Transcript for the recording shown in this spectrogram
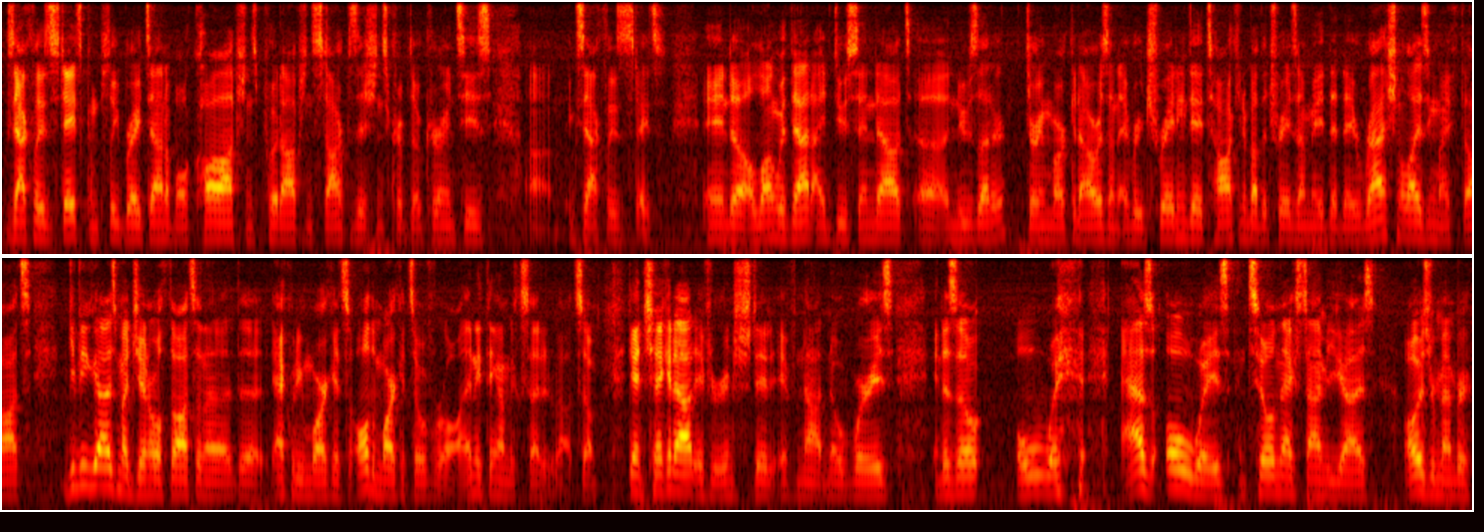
exactly as it states, complete breakdown of all call options, put options, stock positions, cryptocurrencies, um, exactly as it states. And uh, along with that, I do send out uh, a newsletter during market hours on every trading day, talking about the trades I made that day, rationalizing my thoughts, give you guys my general thoughts on the, the equity markets, all the markets overall, anything I'm excited about. So again, check it out if you're interested. If not, no worries. And as always, as always, until next time, you guys, always remember,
